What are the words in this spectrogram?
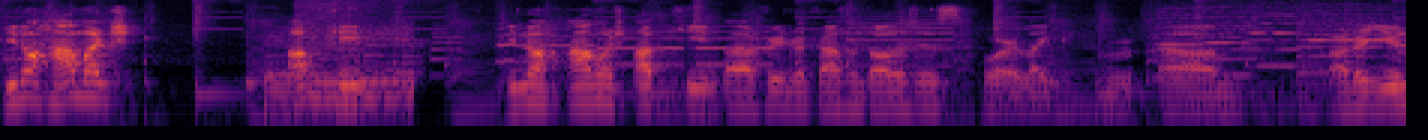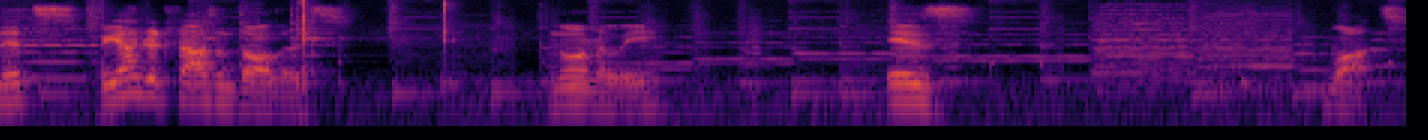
You know how much upkeep? You know how much upkeep uh, $300,000 is for like um, other units? $300,000 normally is what?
